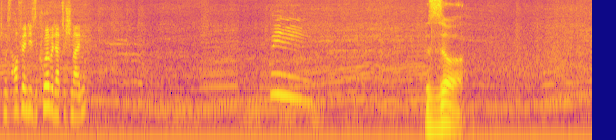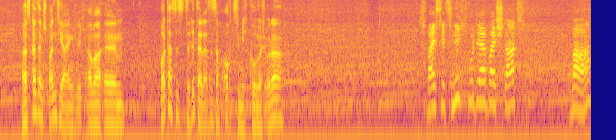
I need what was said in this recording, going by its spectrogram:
Ich muss aufhören, diese Kurve da zu schneiden. Hui. So. Das ist ganz entspannt hier eigentlich, aber ähm, Bottas ist Dritter, das ist doch auch ziemlich komisch, oder? Ich weiß jetzt nicht, wo der bei Start war.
